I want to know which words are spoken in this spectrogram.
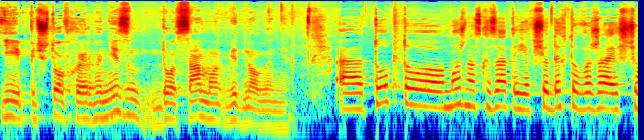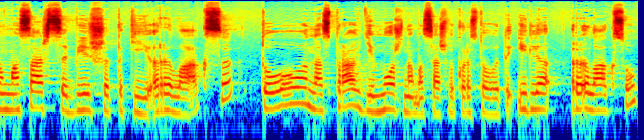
і підштовхує організм до самовідновлення. Е, Тобто, можна сказати, якщо дехто вважає, що масаж це більше такий релакс, то насправді можна масаж використовувати і для релаксу,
